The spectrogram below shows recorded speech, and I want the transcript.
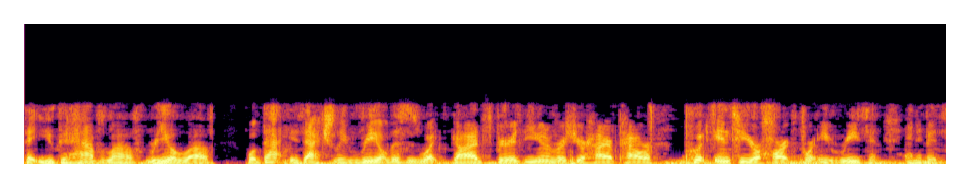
that you could have love, real love? Well, that is actually real. This is what God, Spirit, the universe, your higher power put into your heart for a reason. And if it's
